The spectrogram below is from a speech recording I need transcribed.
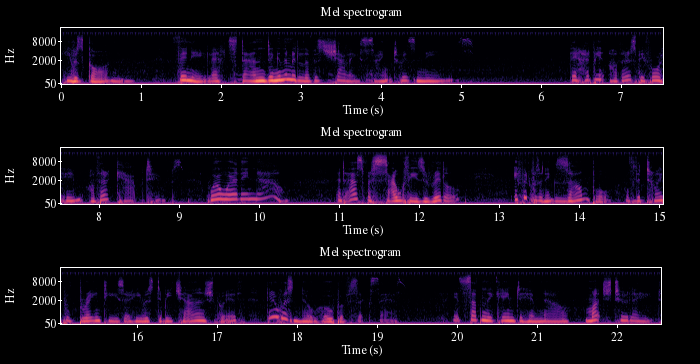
He was gone. Vinny, left standing in the middle of his chalet, sank to his knees. There had been others before him, other captives. Where were they now? And as for Southie's riddle, if it was an example of the type of brain teaser he was to be challenged with, there was no hope of success. It suddenly came to him now, much too late,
